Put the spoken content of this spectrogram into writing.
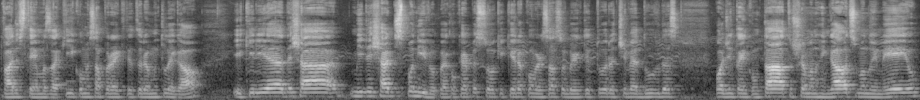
vários temas aqui, começar por arquitetura é muito legal. E queria deixar, me deixar disponível para qualquer pessoa que queira conversar sobre arquitetura, tiver dúvidas, pode entrar em contato, chama no Hangouts, manda um e-mail.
